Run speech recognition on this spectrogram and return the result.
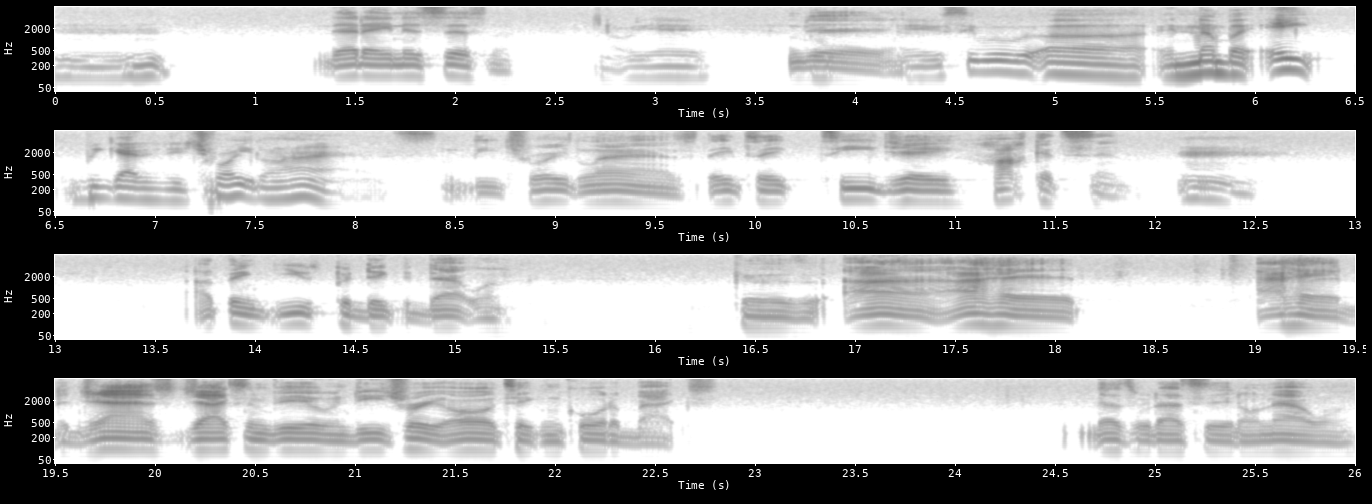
Mm-hmm. That ain't his system. Oh yeah. Yeah, And you see what we- uh in number eight we got a Detroit Lions. Detroit Lions. They take T.J. Hockenson. Mm. I think you predicted that one. Cause I I had I had the Giants, Jacksonville, and Detroit all taking quarterbacks. That's what I said on that one.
